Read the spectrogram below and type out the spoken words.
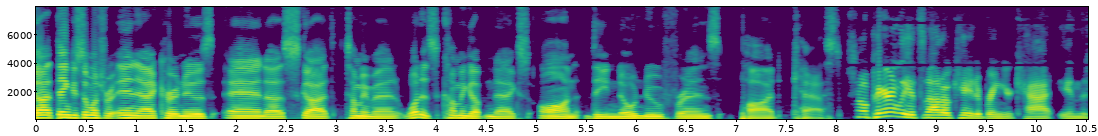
Scott, thank you so much for inaccurate news. And uh, Scott, tell me, man, what is coming up next on the No New Friends podcast? So apparently, it's not okay to bring your cat in the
